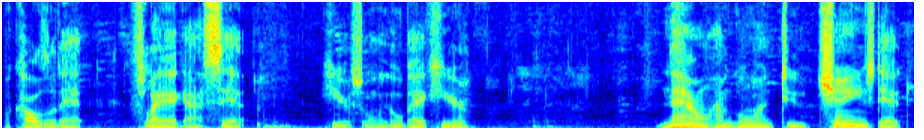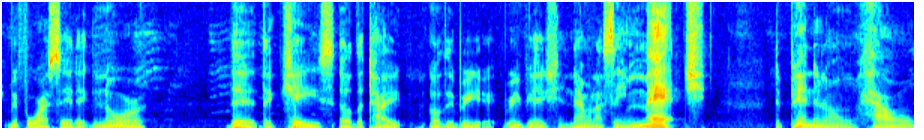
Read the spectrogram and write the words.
because of that flag I set here. So when we go back here, now I'm going to change that. Before I said ignore the the case of the type of the abbreviation. Now, when I say match, depending on how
